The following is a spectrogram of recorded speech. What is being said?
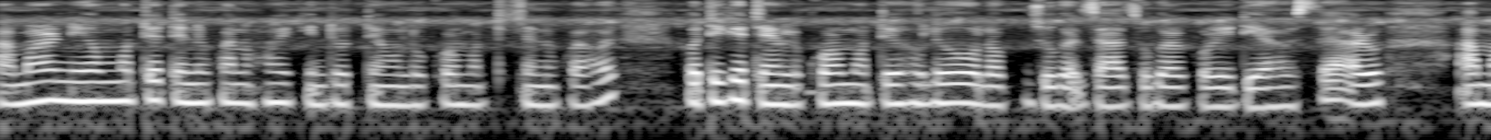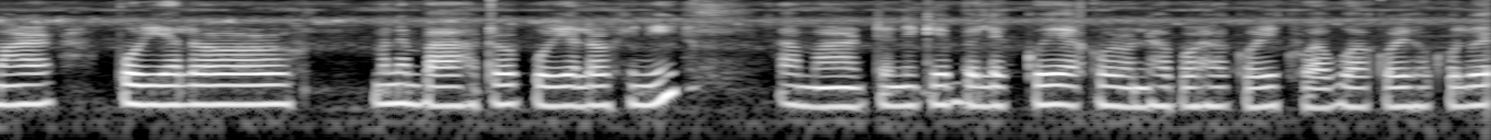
আমাৰ নিয়ম মতে তেনেকুৱা নহয় কিন্তু তেওঁলোকৰ মতে তেনেকুৱা হয়। গতিকে তেওঁলোকৰ মতে হ'লেও অলপ যোগাৰ যা যোগাৰ কৰি দিয়া হৈছে আৰু আমাৰ পৰিয়ালৰ মানে বাহঁতৰ পৰিয়ালৰখিনি আমাৰ তেনেকৈ বেলেগকৈ আকৌ ৰন্ধা বঢ়া কৰি খোৱা বোৱা কৰি সকলোৱে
